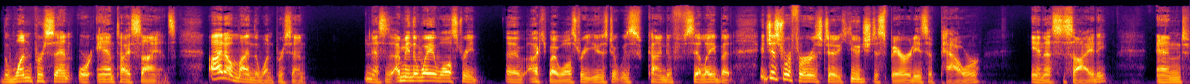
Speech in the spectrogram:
the 1% or anti science. I don't mind the 1% necessarily. I mean, the way Wall Street, uh, Occupy Wall Street used it was kind of silly, but it just refers to huge disparities of power in a society. And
